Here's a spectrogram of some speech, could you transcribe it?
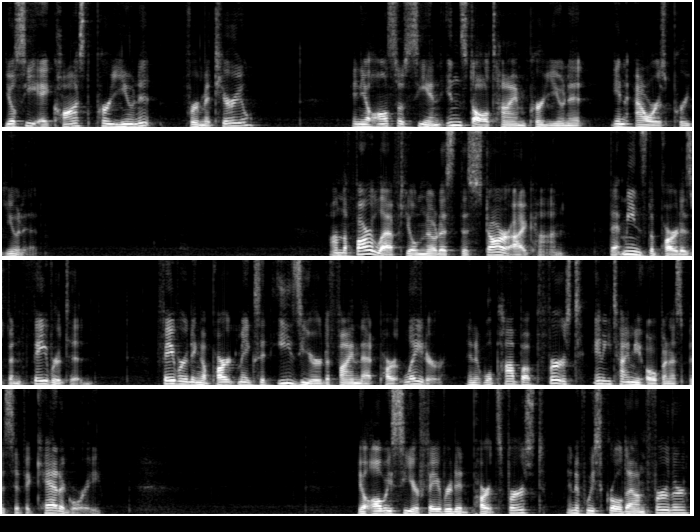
You'll see a cost per unit for material, and you'll also see an install time per unit in hours per unit. On the far left, you'll notice the star icon. That means the part has been favorited. Favoriting a part makes it easier to find that part later, and it will pop up first anytime you open a specific category. You'll always see your favorited parts first, and if we scroll down further,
